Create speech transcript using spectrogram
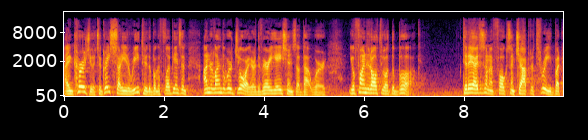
I encourage you, it's a great study to read through the book of Philippians and underline the word joy or the variations of that word. You'll find it all throughout the book. Today, I just want to focus on chapter 3, but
